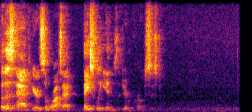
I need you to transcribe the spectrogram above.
So this act here, the Civil Rights Act, basically ends the Jim Crow system. You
